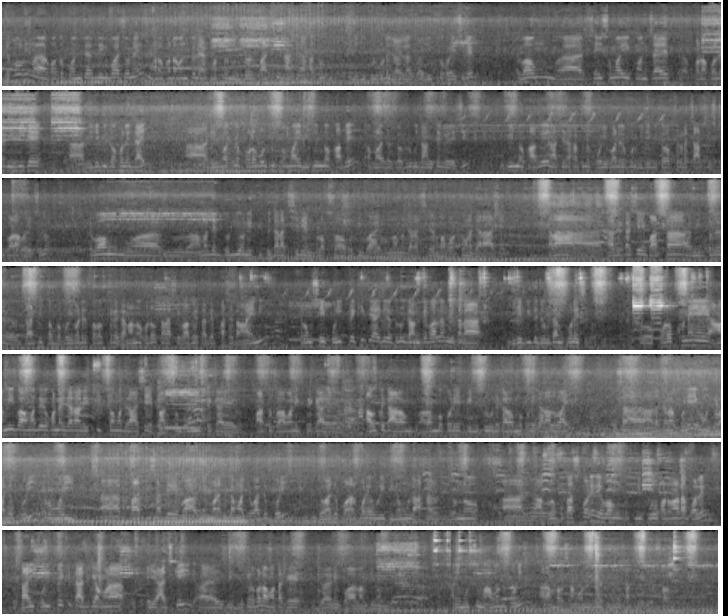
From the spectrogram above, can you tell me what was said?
দেখুন গত পঞ্চায়েত নির্বাচনে মারকাটা অঞ্চলে একমাত্র নির্দল প্রার্থী নাজিরা খাতুন তিনি বিপুল ভোটে জয়লাভ জয়যুক্ত হয়েছিলেন এবং সেই সময় পঞ্চায়েত ফলাফলের নিরিখে বিজেপি দখলে যায়। নির্বাচনের পরবর্তী সময়ে বিভিন্নভাবে আমরা যতটুকু জানতে পেরেছি বিভিন্নভাবে নাজিরা খাতুনের পরিবারের উপর বিজেপি তরফ থেকে একটা চাপ সৃষ্টি করা হয়েছিল এবং আমাদের দলীয় নেতৃত্বে যারা ছিলেন, ব্লক সভাপতি বা অন্যান্য যারা ছিলেন বা বর্তমানে যারা আছেন, তারা তাদের কাছে বার্তা নির্দলের প্রার্থী তব- পরিবারের তরফ থেকে জানানো হলেও তারা সেভাবে তাদের পাশে দাঁড়ায়নি এবং সেই পরিপ্রেক্ষিতে আর কি যতটুকু জানতে পারলাম যে তারা বিজেপিতে যোগদান করেছিল। তো পরক্ষণে আমি বা আমাদের ওখানে যারা নেতৃত্ব আমাদের আছে পার্থ ভৌমি থেকে পার্থ প্রামাণিক থেকে সাউ থেকে আরম্ভ করে, পিন্টু থেকে আরম্ভ করে, জালাল ভাই আলোচনা করি এবং যোগাযোগ করি এবং ওই প্রার্থীর সাথে বা মেম্বারের সাথে আমরা যোগাযোগ করি। যোগাযোগ করার পরে উনি তৃণমূল আসার জন্য আগ্রহ প্রকাশ করেন এবং তিনি পুরো ঘটনাটা বলেন। তারই পরিপ্রেক্ষিতে আজকে আমরা এই আজকেই বিকেলবেলা আমরা তাকে জয়েনিং করালাম তৃণমূলে। আমি মুন্সি মাহমুদ করিম আরামবাগ সাংগঠনিক জেলা তৃণমূল ছাত্র সভাপতি।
